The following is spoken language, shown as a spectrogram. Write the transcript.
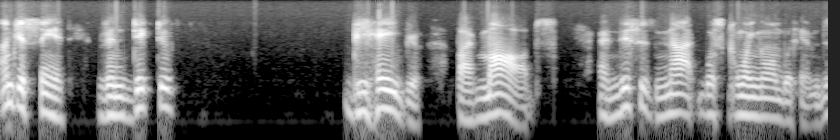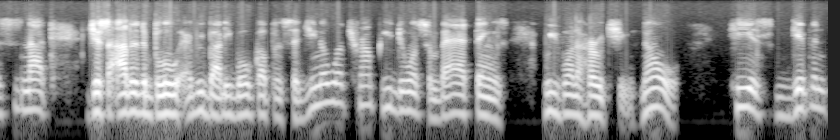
I'm just saying vindictive behavior by mobs. And this is not what's going on with him. This is not just out of the blue. Everybody woke up and said, you know what, Trump, you're doing some bad things. We want to hurt you. No, he is given,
